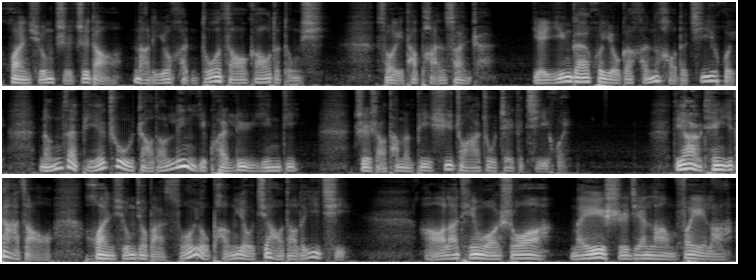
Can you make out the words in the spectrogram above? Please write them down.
浣熊只知道那里有很多糟糕的东西，所以他盘算着，也应该会有个很好的机会，能在别处找到另一块绿荫地。至少他们必须抓住这个机会。第二天一大早，浣熊就把所有朋友叫到了一起。好了，听我说，没时间浪费了。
